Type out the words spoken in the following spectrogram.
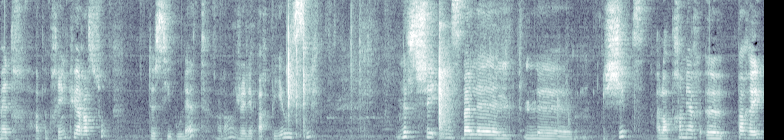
mettre à peu près une cuillère à soupe de ciboulette. Voilà je vais نفس الشيء بالنسبة للشيبس Alors, première, euh, pareil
